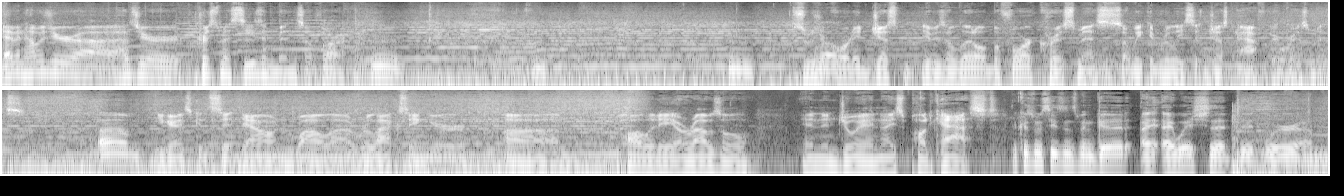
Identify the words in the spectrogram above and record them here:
Evan, how was your uh, how's your Christmas season been so far? This was Well- recorded just it was a little before Christmas, so we could release it just after Christmas. Um, You guys could sit down while uh, relaxing your um holiday arousal and enjoy a nice podcast. the Christmas season's been good. I, I wish that it were um,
